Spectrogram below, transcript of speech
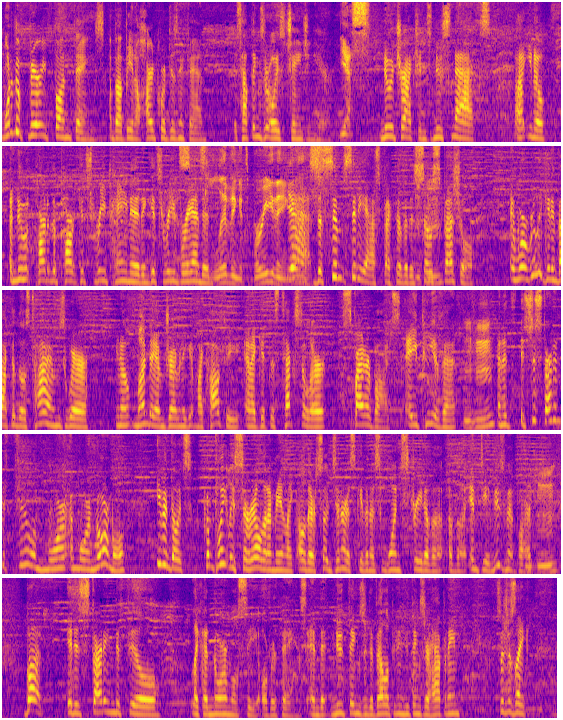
one of the very fun things about being a hardcore disney fan is how things are always changing here yes. new attractions, new snacks. Uh, you know, a new part of the park gets repainted and gets rebranded. It's living, it's breathing. yeah, yes. the Sim City aspect of it is so special, and we're really getting back to those times where, you know, Monday I'm driving to get my coffee and I get this text alert: Spider Bots AP event, mm-hmm. and it's it's just starting to feel more and more normal. Even though it's completely surreal that I'm being like, oh, they're so generous giving us one street of a of an empty amusement park, but it is starting to feel like a normalcy over things and that new things are developing and new things are happening so just like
